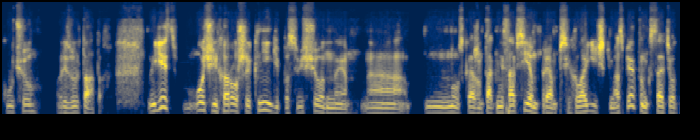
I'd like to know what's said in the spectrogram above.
кучу результатов. Есть очень хорошие книги, посвященные, а, ну, скажем так, не совсем прям психологическим аспектам. Кстати, вот,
